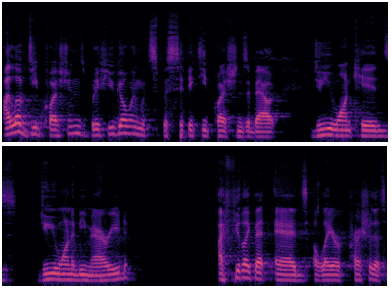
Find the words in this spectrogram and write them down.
I love deep questions, but if you go in with specific deep questions about do you want kids? Do you want to be married? I feel like that adds a layer of pressure that's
